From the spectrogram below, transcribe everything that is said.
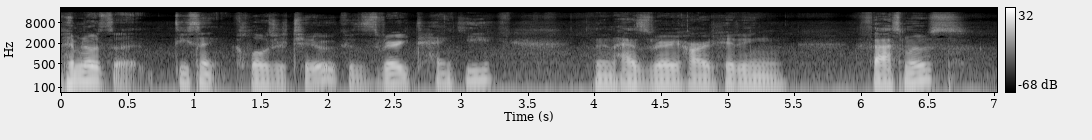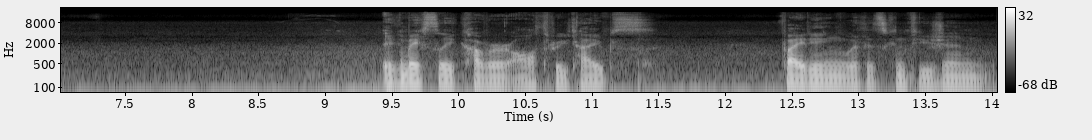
Hypno's a decent closer too because it's very tanky and it has very hard hitting fast moves it can basically cover all three types. Fighting with its confusion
